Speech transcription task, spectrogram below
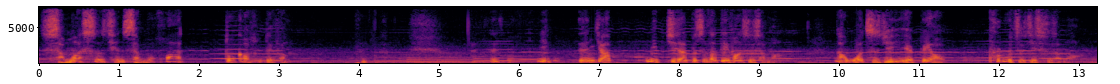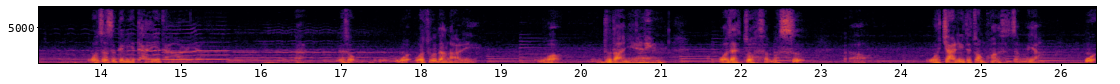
什么事情、什么话，都告诉对方。你人家，你既然不知道对方是什么，那我自己也不要暴露自己是什么。我只是跟你谈一谈而已。哎，比如说我我住在哪里，我多大年龄，我在做什么事，啊，我家里的状况是怎么样，我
